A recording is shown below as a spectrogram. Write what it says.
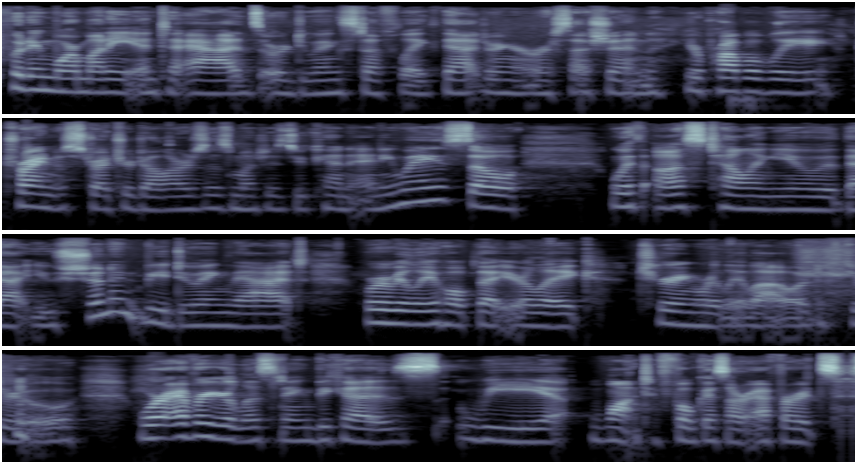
putting more money into ads or doing stuff like that during a recession, you're probably trying to stretch your dollars as much as you can anyway. So, with us telling you that you shouldn't be doing that, we really hope that you're like cheering really loud through wherever you're listening because we want to focus our efforts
